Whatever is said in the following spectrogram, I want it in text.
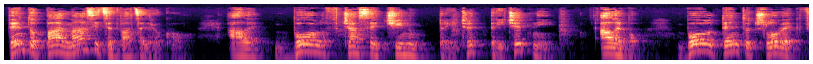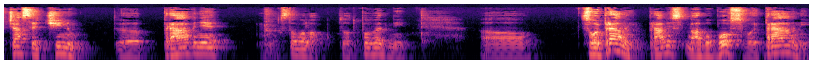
Tento pán má síce 20 rokov, ale bol v čase činu príčet, príčetný, alebo bol tento človek v čase činu e, právne, to zodpovedný, svojprávny, právny, alebo bol svojprávny,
